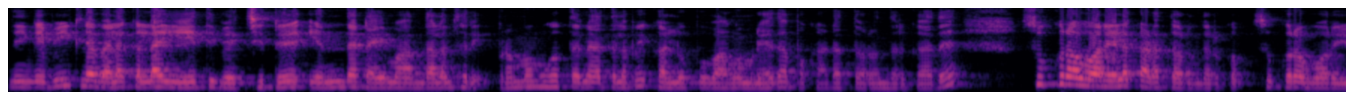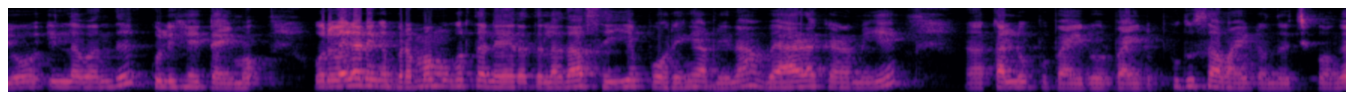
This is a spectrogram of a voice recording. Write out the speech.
நீங்கள் வீட்டில் விளக்கெல்லாம் ஏற்றி வச்சுட்டு எந்த டைமாக இருந்தாலும் சரி பிரம்ம முகூர்த்த நேரத்தில் போய் கல்லுப்பு வாங்க முடியாது. அப்போ கடை திறந்துருக்காது. சுக்கர ஓரையில் கடை திறந்துருக்கும். சுக்கர ஓரையோ இல்லை வந்து குளிகை டைமோ ஒருவேளை நீங்கள் பிரம்ம முகூர்த்த நேரத்தில் தான் செய்ய போகிறீங்க அப்படின்னா வேலைக்கிழமையே கல்லுப்பு பயிடு ஒரு பாயிண்ட் புதுசாக வாங்கிட்டு வந்து வச்சுக்கோங்க.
